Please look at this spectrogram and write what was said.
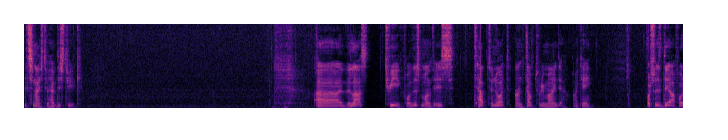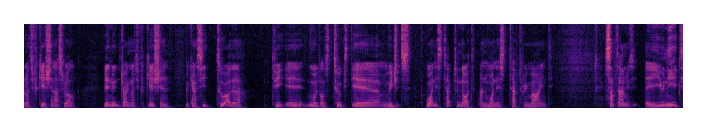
It's nice to have this tweak. Uh, the last tweak for this month is tap to note and tap to reminder okay also they are for notification as well. When you drag notification you can see two other uh, models two uh, widgets. One is tap to note and one is tap to remind. Sometimes uh, you need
